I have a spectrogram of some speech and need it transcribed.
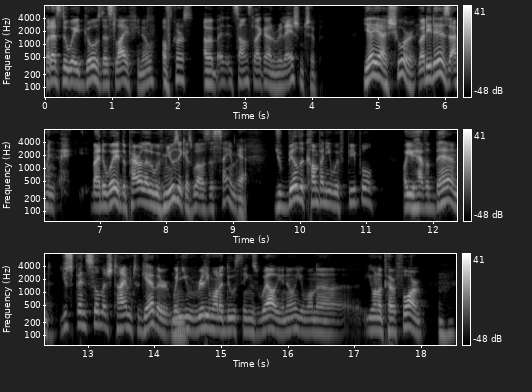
But that's the way it goes. That's life, you know? Of course. Uh, but it sounds like a relationship yeah, yeah, sure. But it is. I mean, by the way, the parallel with music as well is the same. Yeah. You build a company with people or you have a band, you spend so much time together mm. when you really want to do things well, you know, you want to you want to perform. Mm-hmm. It's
